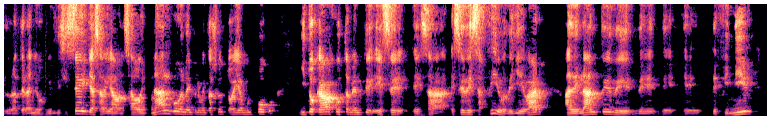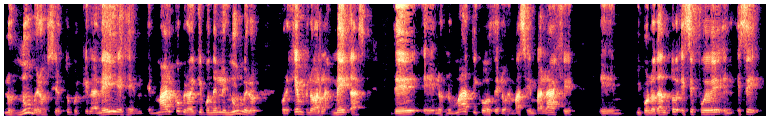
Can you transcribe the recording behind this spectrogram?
durante el año 2016, ya se había avanzado en algo en la implementación, todavía muy poco, y tocaba justamente ese, ese desafío de llevar adelante, de, definir los números, ¿cierto? Porque la ley es el, marco, pero hay que ponerle números, por ejemplo, a las metas de los neumáticos, de los envases de embalaje, eh, y por lo tanto, ese fue, ese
